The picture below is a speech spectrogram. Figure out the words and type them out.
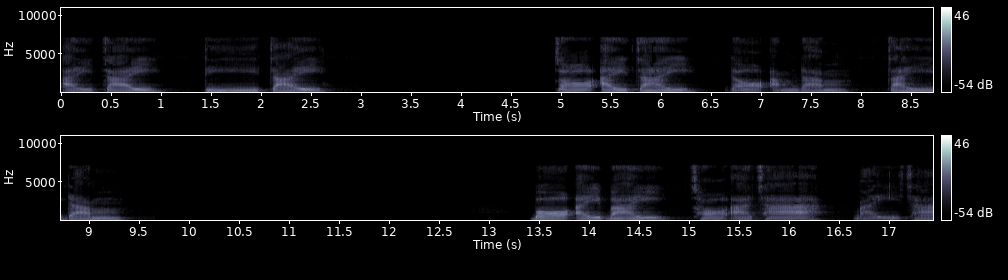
ไอใจ ดีใจ จอไอใจ ดออำดำ ใจดำ บอไอใบ ชออาชา ใบชา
